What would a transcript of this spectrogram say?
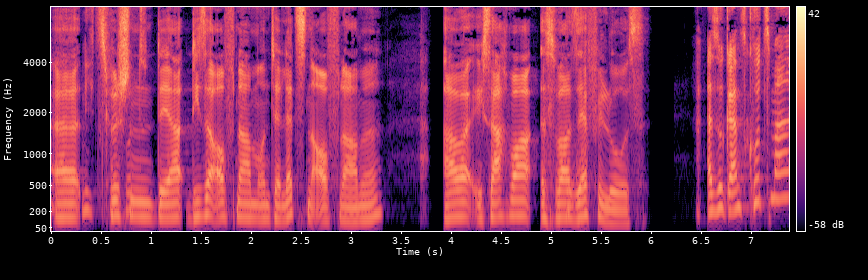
äh, Nichts zwischen kaputt. der dieser Aufnahme und der letzten Aufnahme. Aber ich sag mal, es war sehr viel los. Also ganz kurz mal,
